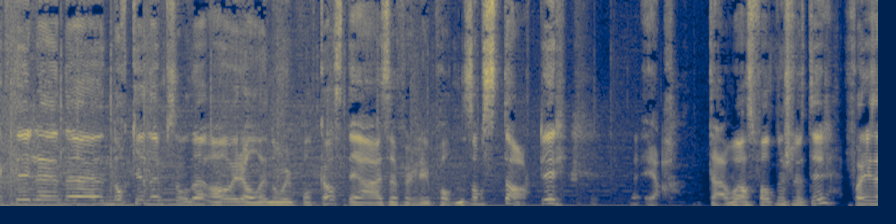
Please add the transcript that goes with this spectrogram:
Tilbake til en, eh, nok en episode av Rally Nord podkast. Det er selvfølgelig podden som starter ja, der hvor asfalten slutter, f.eks.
